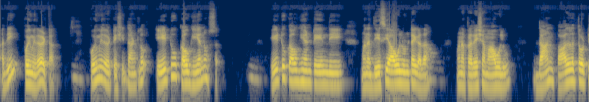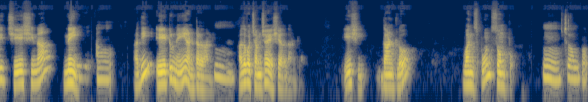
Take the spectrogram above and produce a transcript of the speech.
అది పొయ్యి మీద పెట్టాలి. పొయ్యి మీద పెట్టేసి దాంట్లో ఏ టూ కౌ ఘీ అని వస్తుంది. ఏ టూ కౌ ఘీ అంటే ఏంది? మన దేశీ ఆవులు ఉంటాయి కదా మన ప్రదేశం ఆవులు దాని పాలతోటి చేసిన నెయ్యి. అది ఏ టు నెయ్యి అంటారు దాన్ని. అదొక చెంచా వేసేయాలి దాంట్లో. వేసి దాంట్లో వన్ స్పూన్ సొంపు. సోంపు.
